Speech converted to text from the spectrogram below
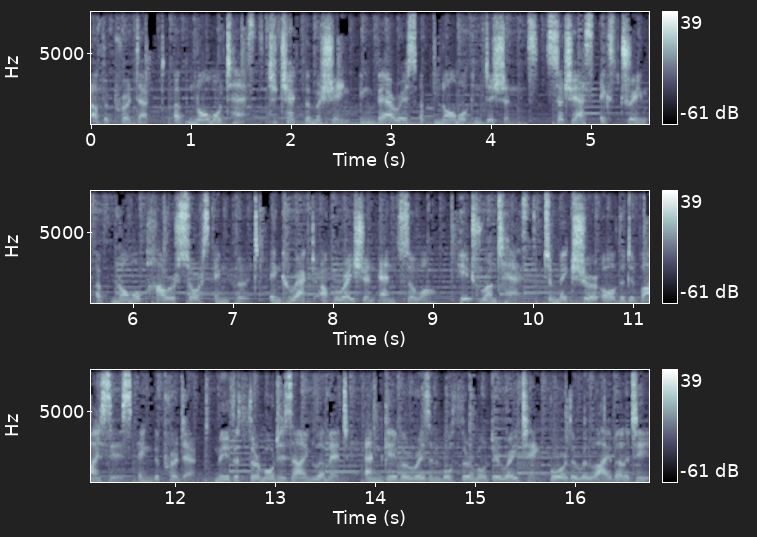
of the product. Abnormal test to check the machine in various abnormal conditions, such as extreme abnormal power source input, incorrect operation, and so on. Heat run test to make sure all the devices in the product meet the thermal design limit and give a reasonable thermal derating for the reliability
